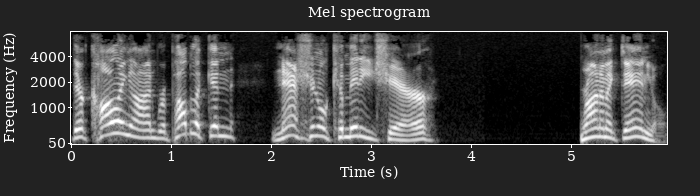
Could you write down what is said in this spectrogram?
They're calling on Republican National Committee Chair Ronna McDaniel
